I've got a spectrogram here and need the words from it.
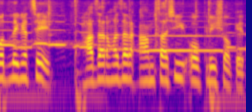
বদলে গেছে হাজার হাজার আম চাষি ও কৃষকের।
